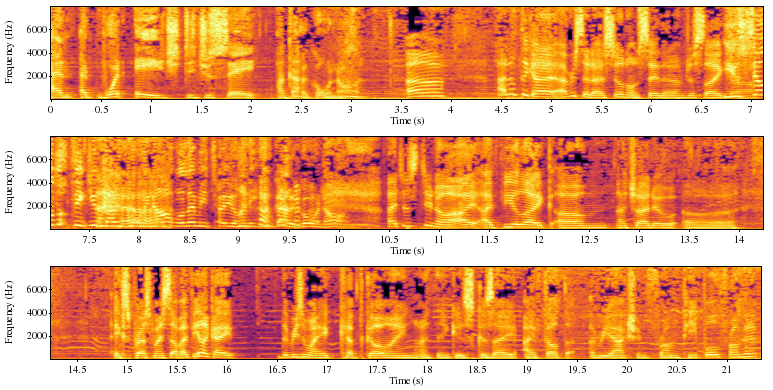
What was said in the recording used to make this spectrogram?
And at what age did you say, I got it going on? Uh, I don't think I ever said that. I still don't say that. I'm just like You uh, still don't think you got it going on? Well, let me tell you, honey, you got it going on. I just, you know, I, I feel like um, I try to uh, express myself. I feel like I, the reason why I kept going, I think, is because I, I felt a reaction from people from it,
